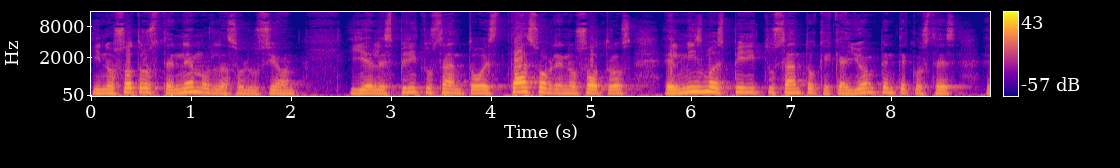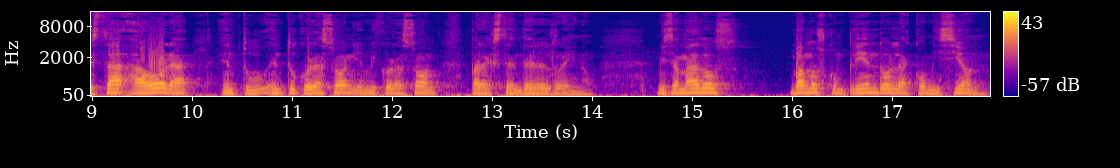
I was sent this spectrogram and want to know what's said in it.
y nosotros tenemos la solución y el Espíritu Santo está sobre nosotros, el mismo Espíritu Santo que cayó en Pentecostés está ahora en tu, en tu corazón y en mi corazón para extender el reino. Mis amados, vamos cumpliendo la comisión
